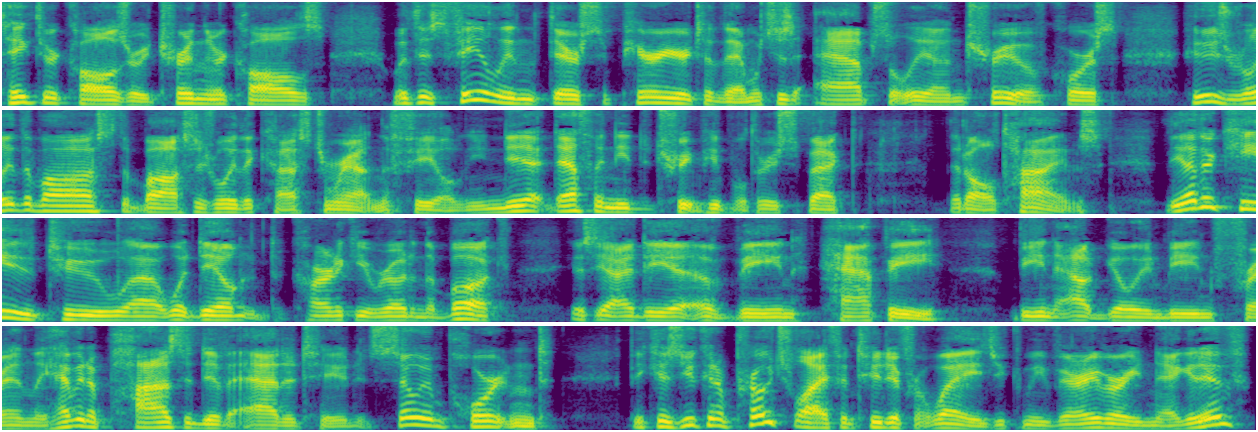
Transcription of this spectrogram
take their calls, or return their calls with this feeling that they're superior to them, which is absolutely untrue. Of course, who's really the boss? The boss is really the customer out in the field. You definitely need to treat people with respect at all times. The other key to uh, what Dale Carnegie wrote in the book is the idea of being happy, being outgoing, being friendly, having a positive attitude. It's so important because you can approach life in two different ways. You can be very, very negative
